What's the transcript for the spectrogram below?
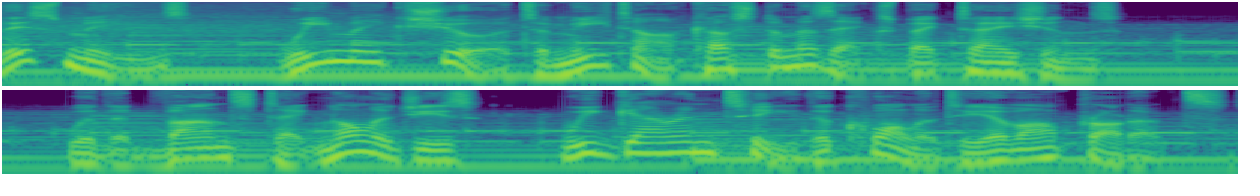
This means we make sure to meet our customers' expectations. With advanced technologies, we guarantee the quality of our products.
